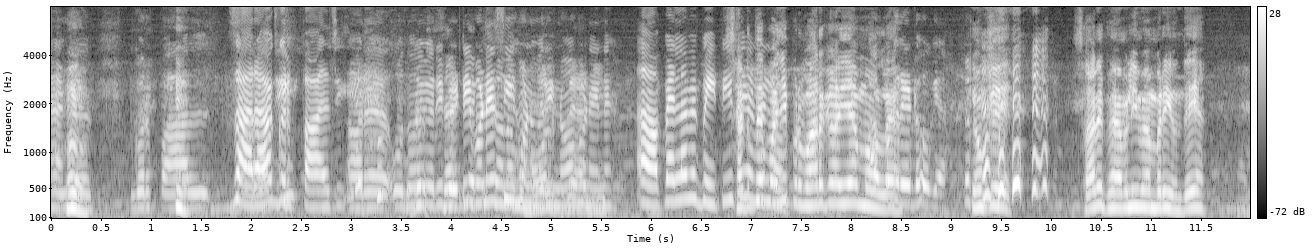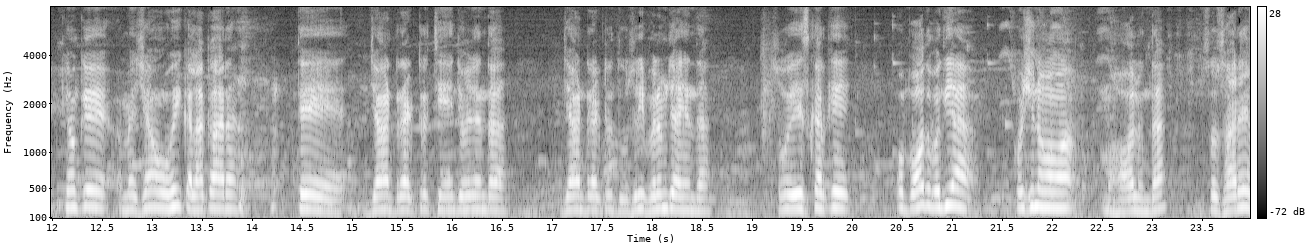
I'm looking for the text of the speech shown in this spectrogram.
ਐਂਡ ਗੁਰਪਾਲ ਸਾਰਾ ਗੁਰਪਾਲ ਜੀ। ਔਰ ਉਦੋਂ ਹੀ ਮੇਰੀ ਬੇਟੀ ਬਣੇ ਸੀ ਹੁਣ ਮੇਰੀ ਨੌ ਬਣੇ ਨੇ। ਹਾਂ ਪਹਿਲਾਂ ਮੈਂ ਬੇਟੀ ਸੀ ਸਾਡੇ ਤੇ ਭਾਜੀ ਪਰਿਵਾਰਕ ਜਿਹਾ ਮਾਹੌਲ ਹੈ। ਅਪਗ੍ਰੇਡ ਹੋ ਗਿਆ। ਕਿਉਂਕਿ ਸਾਰੇ ਫੈਮਿਲੀ ਮੈਂਬਰ ਹੀ ਹੁੰਦੇ ਆ ਕਿਉਂਕਿ ਹਮੇਸ਼ਾ ਉਹੀ ਕਲਾਕਾਰ ਆ ਤੇ ਜਾਂ ਡਾਇਰੈਕਟਰ ਚੇਂਜ ਹੋ ਜਾਂਦਾ ਜਾਂ ਡਾਇਰੈਕਟਰ ਦੂਸਰੀ ਫਿਲਮ 'ਚ ਆ ਜਾਂਦਾ। ਸੋ ਇਸ ਕਰਕੇ ਉਹ ਬਹੁਤ ਵਧੀਆ ਖੁਸ਼ਨੁਮਾ ਮਾਹੌਲ ਹੁੰਦਾ। ਸੋ ਸਾਰੇ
